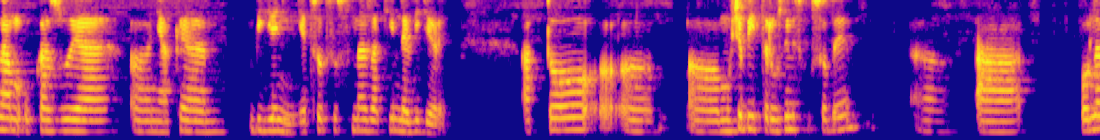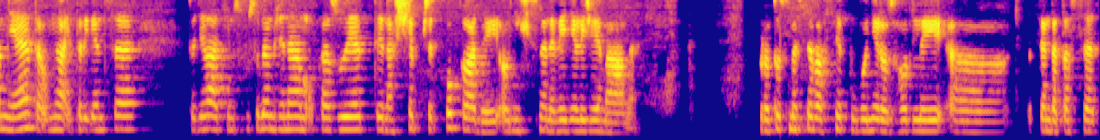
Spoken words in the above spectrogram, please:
co nám ukazuje nějaké vidění, něco, co jsme zatím neviděli. A to uh, uh, může být různými způsoby. A podle mě ta umělá inteligence to dělá tím způsobem, že nám ukazuje ty naše předpoklady, o nich jsme nevěděli, že je máme. Proto jsme se vlastně původně rozhodli ten dataset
